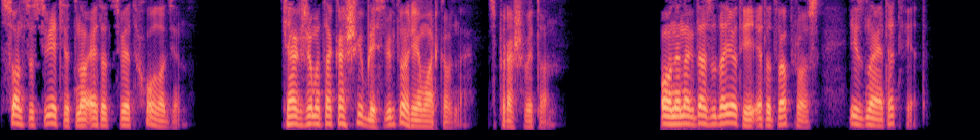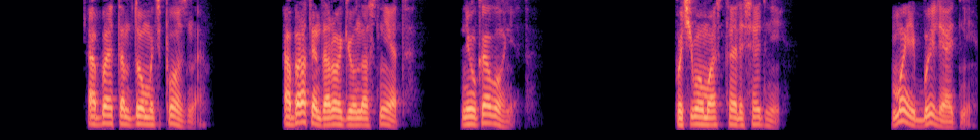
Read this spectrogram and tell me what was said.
Солнце светит, но этот свет холоден. «Как же мы так ошиблись, Виктория Марковна?» – спрашивает он. Он иногда задает ей этот вопрос и знает ответ. Об этом думать поздно. Обратной дороги у нас нет. Ни у кого нет. Почему мы остались одни? Мы и были одни.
